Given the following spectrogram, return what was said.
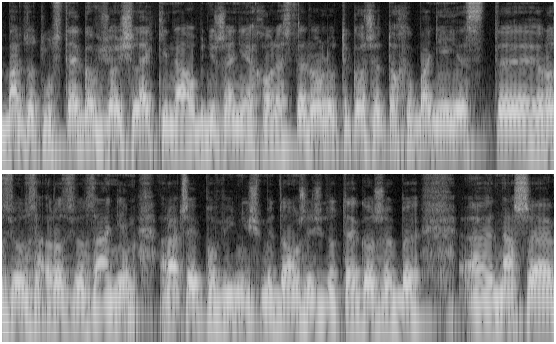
bardzo tłustego, wziąć leki na obniżenie cholesterolu, tylko że to chyba nie jest e, rozwiąza rozwiązaniem. Raczej powinniśmy dążyć do tego, żeby nasze,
